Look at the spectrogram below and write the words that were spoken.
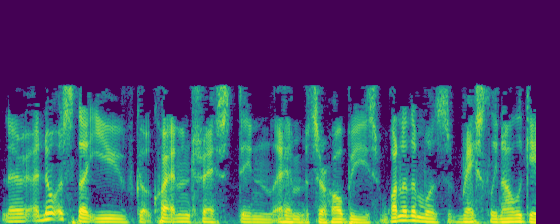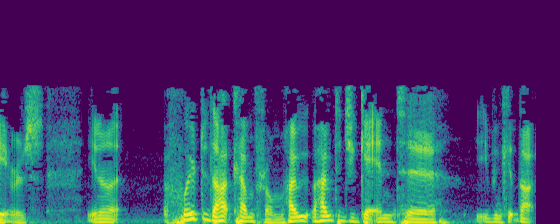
Now, I noticed that you've got quite an interest in um, sort of hobbies. One of them was wrestling alligators. You know, where did that come from? How how did you get into even that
